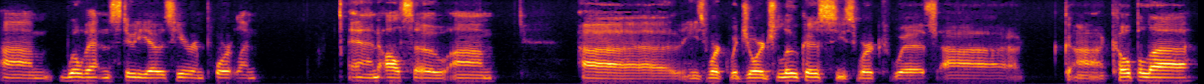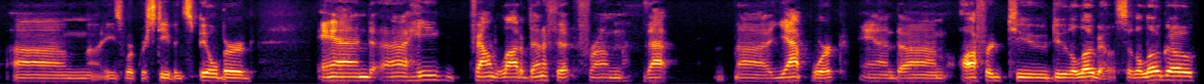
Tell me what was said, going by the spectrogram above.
um, Will Vinton Studios here in Portland and also um, uh, he's worked with George Lucas. He's worked with uh, uh, Coppola. Um, he's worked with Steven Spielberg, and uh, he found a lot of benefit from that uh, Yap work and um, offered to do the logo. So the logo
